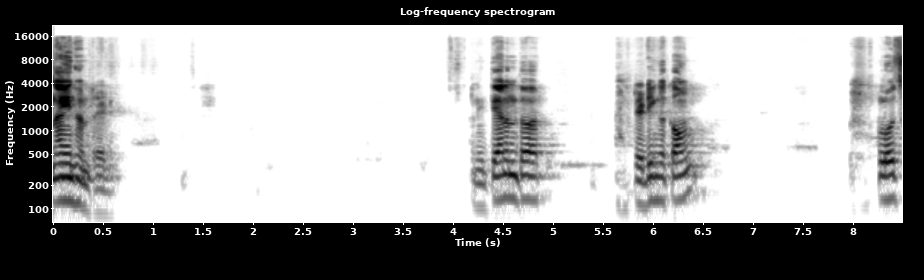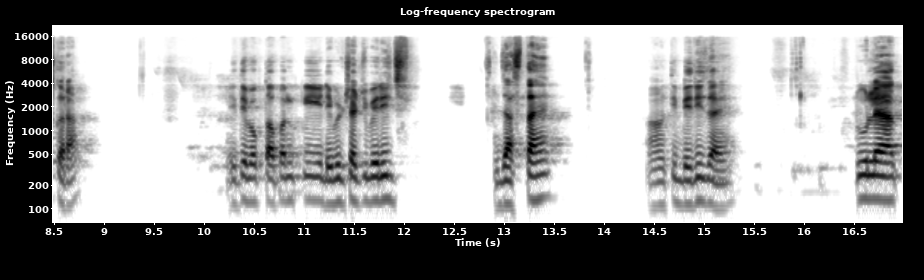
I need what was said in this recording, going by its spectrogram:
nine hundred आणि त्यानंतर ट्रेडिंग अकाउंट क्लोज करा इथे बघतो आपण की डेबिट साईडची बेरीज जास्त आहे ती बेरीज आहे two lakh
